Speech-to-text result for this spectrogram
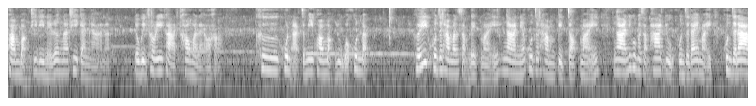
ความหวังที่ดีในเรื่องหน้าที่การงานอะ The Victory Card เข้ามาแล้วอะค่ะ คือคุณอาจจะมีความหวังอยู่ว่าคุณแบบ เฮ้ย คุณจะทำมันสำเร็จไหม งานเนี้ยคุณจะทำปิดจ็อบไหม งานที่คุณไปสัมภาษณ์อยู่ คุณจะได้ไหม คุณจะได้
